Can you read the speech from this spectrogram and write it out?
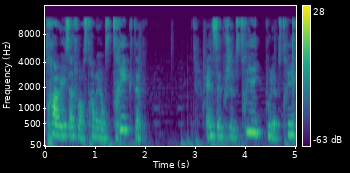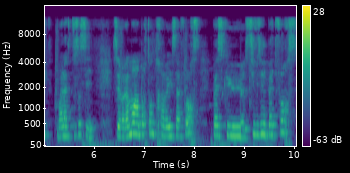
travailler sa force, travailler en strict, handstand push-up strict, pull-up strict, voilà, tout ça, c'est vraiment important de travailler sa force, parce que si vous n'avez pas de force,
